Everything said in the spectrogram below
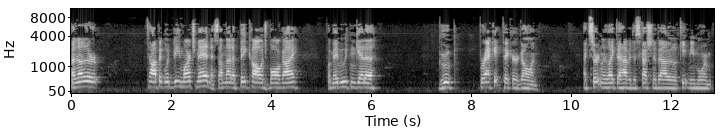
Another topic would be March Madness. I'm not a big college ball guy, but maybe we can get a group bracket picker going. I'd certainly like to have a discussion about it. It'll keep me more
